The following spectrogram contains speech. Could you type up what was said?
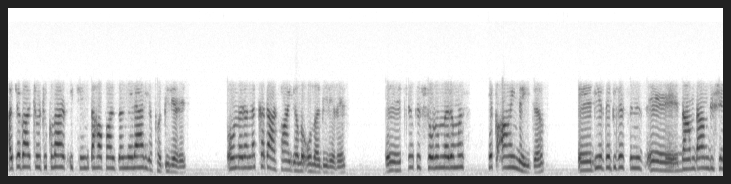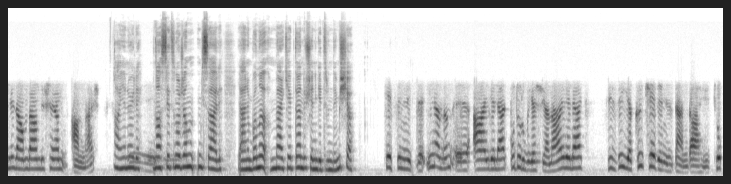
acaba çocuklar için daha fazla neler yapabiliriz? Onlara ne kadar faydalı olabiliriz? Eee, çünkü sorunlarımız hep aynıydı. Eee, bir de bilirsiniz eee, damdan düşeni damdan düşen anlar. Aynen öyle. Ee, Nasrettin Hoca'nın misali. Yani bana merkepten düşeni getirin demiş ya. Kesinlikle inanın e, aileler bu durumu yaşayan aileler sizi yakın çevrenizden dahi çok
